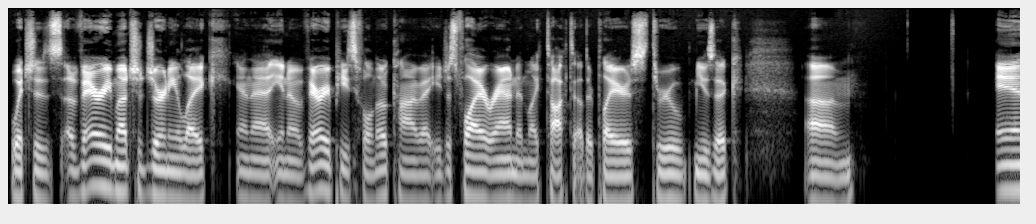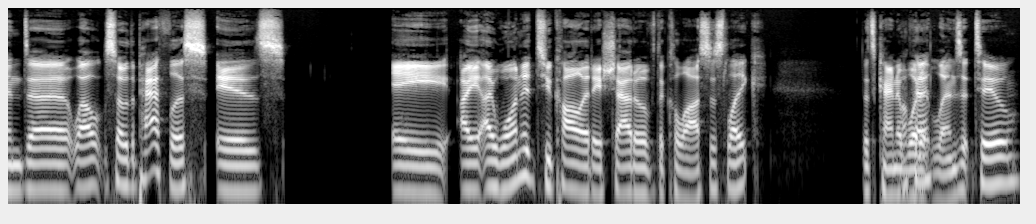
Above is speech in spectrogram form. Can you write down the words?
which is a very much a journey like and that you know very peaceful no combat you just fly around and like talk to other players through music um and uh well so the pathless is a i i wanted to call it a shadow of the colossus like that's kind of what it lends it to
